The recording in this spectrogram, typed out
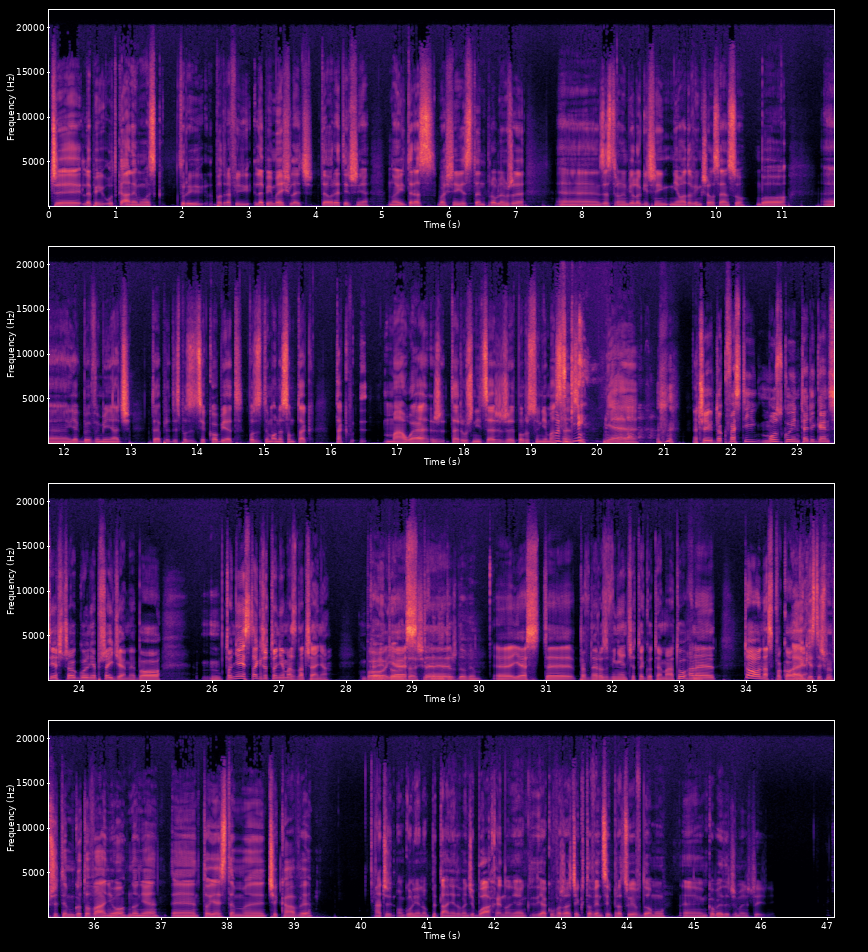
czy lepiej utkany mózg, który potrafi lepiej myśleć teoretycznie. No i teraz właśnie jest ten problem, że e, ze strony biologicznej nie ma to większego sensu, bo e, jakby wymieniać te predyspozycje kobiet, poza tym one są tak, tak małe, te różnice, że po prostu nie ma Mózgi. sensu. Nie, Znaczy, do kwestii mózgu i inteligencji jeszcze ogólnie przejdziemy, bo mm, to nie jest tak, że to nie ma znaczenia. Bo to, jest, e, też dowiem. e, jest e, pewne rozwinięcie tego tematu, Mhm. ale to na spokojnie. A jak jesteśmy przy tym gotowaniu, no nie, to ja jestem ciekawy, znaczy ogólnie no pytanie to będzie błahe, no nie, jak uważacie, kto więcej pracuje w domu, kobiety czy mężczyźni?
